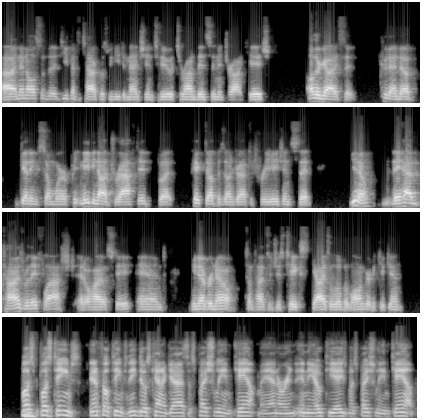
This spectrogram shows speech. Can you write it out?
Uh, and then also the defensive tackles we need to mention too, Taron Vincent and Jerron Cage. other guys that could end up getting somewhere, maybe not drafted, but picked up as undrafted free agents that, you know, they had times where they flashed at Ohio State and you never know. Sometimes it just takes guys a little bit longer to kick in. Plus, plus teams, NFL teams need those kind of guys, especially in camp, man, or in, in the OTAs, but especially in camp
